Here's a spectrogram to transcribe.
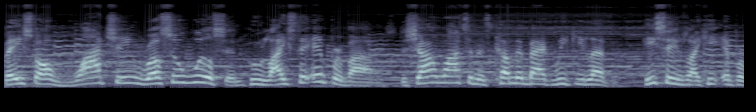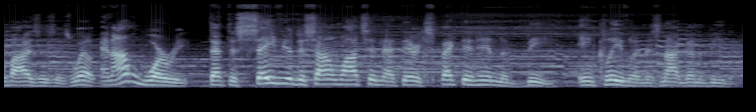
based on watching Russell Wilson, who likes to improvise. Deshaun Watson is coming back week 11 he seems like he improvises as well. And I'm worried that the savior Deshaun Watson that they're expecting him to be in Cleveland is not going to be there.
